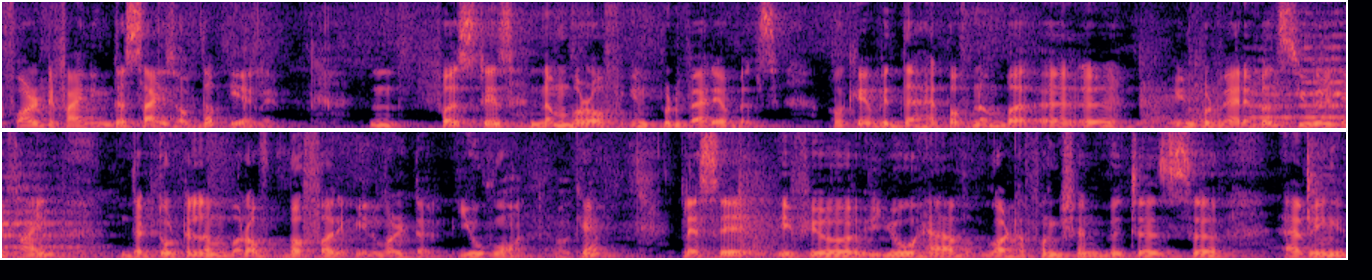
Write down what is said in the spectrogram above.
for defining the size of the PLA first is number of input variables. Okay with the help of number uh, uh, input variables you will define the total number of buffer inverter you want. Okay let's say if you you have got a function which is uh, having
